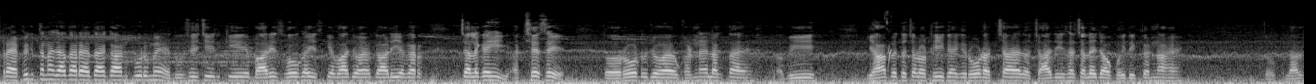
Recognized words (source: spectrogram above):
ट्रैफ़िक इतना ज़्यादा रहता है कानपुर में। दूसरी चीज़ की बारिश हो गई, इसके बाद जो है गाड़ी अगर चल गई अच्छे से तो रोड जो है उखड़ने लगता है। अभी यहाँ पे तो चलो ठीक है कि रोड अच्छा है तो चार जैसा चले जाओ, कोई दिक्कत ना है। तो फ़िलहाल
